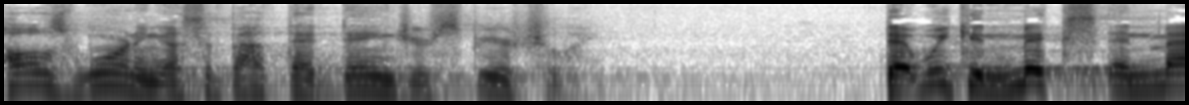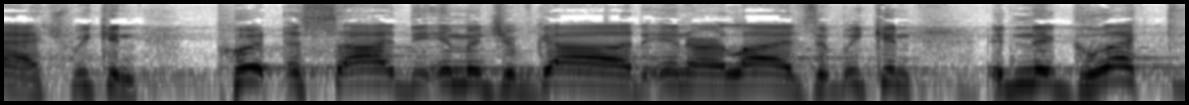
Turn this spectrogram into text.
Paul's warning us about that danger spiritually. That we can mix and match. We can put aside the image of God in our lives. That we can neglect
